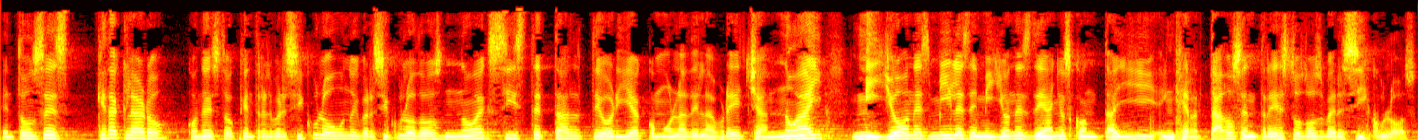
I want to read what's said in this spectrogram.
Entonces, queda claro con esto que entre el versículo 1 y versículo 2 no existe tal teoría como la de la brecha. No hay millones, miles de millones de años con, allí injertados entre estos dos versículos.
